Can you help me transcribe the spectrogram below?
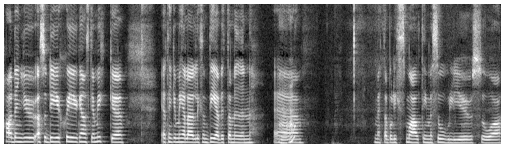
har den ju, alltså det sker ju ganska mycket. Jag tänker med hela liksom D-vitamin. Eh, Mm. Metabolism och allting med solljus och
